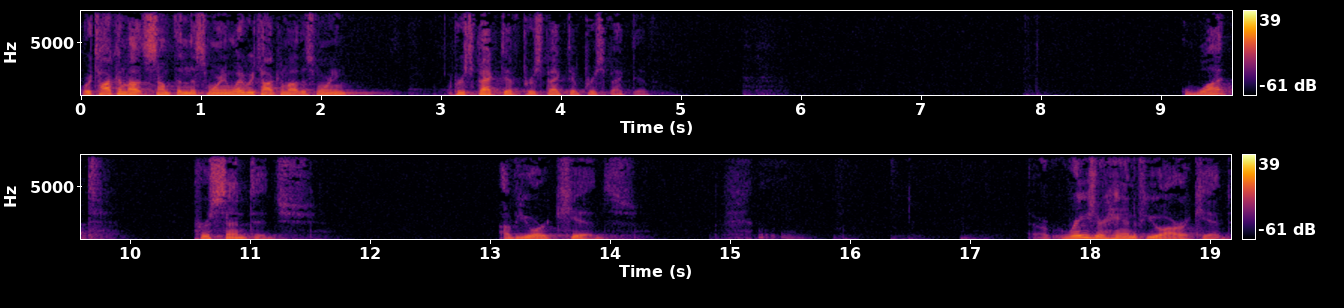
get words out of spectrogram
we're talking about something this morning. What are we talking about this morning? Perspective, perspective, perspective. What percentage of your kids, raise your hand if you are a kid.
